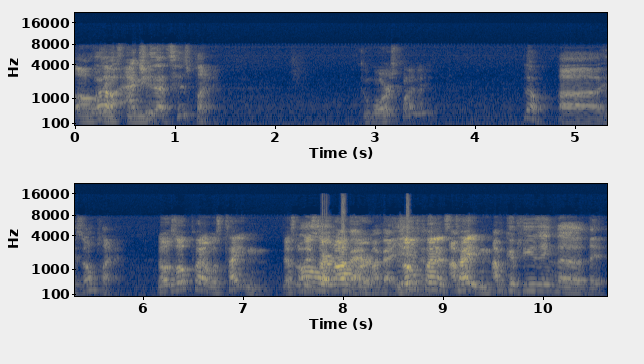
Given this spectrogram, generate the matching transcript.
All well, actually, me. that's his planet. Gamora's planet. No, uh, his own planet. No, his own planet was Titan. That's what Oh, they started my off bad, for. my bad. His Yeah, own planet is Titan. I'm confusing the, the,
